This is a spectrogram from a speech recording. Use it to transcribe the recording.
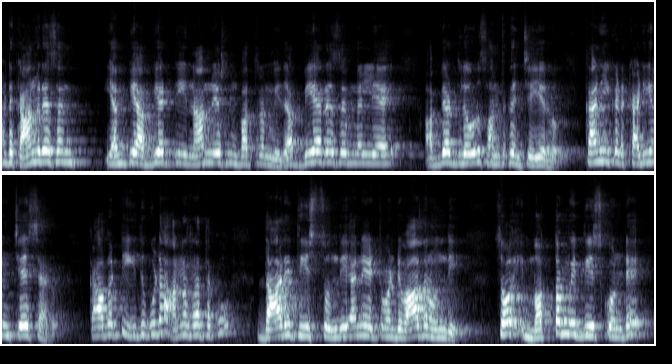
అంటే కాంగ్రెస్ ఎంపీ అభ్యర్థి నామినేషన్ పత్రం మీద బీఆర్ఎస్ ఎమ్మెల్యే అభ్యర్థులు ఎవరు సంతకం చేయరు. కానీ ఇక్కడ కడియం చేశారు. కాబట్టి ఇది కూడా అనర్హతకు దారి తీస్తుంది అనేటువంటి వాదన ఉంది. సో మొత్తం మీద తీసుకుంటే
